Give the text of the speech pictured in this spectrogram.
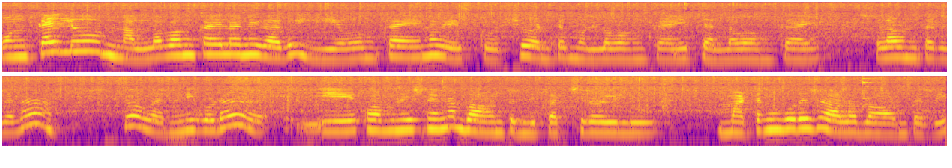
వంకాయలు నల్ల వంకాయలని కాదు ఏ వంకాయ అయినా వేసుకోవచ్చు. అంటే ముళ్ళ వంకాయ తెల్ల వంకాయ అలా ఉంటుంది కదా. సో అవన్నీ కూడా ఏ కాంబినేషన్ అయినా బాగుంటుంది. పచ్చి రొయ్యలు మటన్ కూడా చాలా బాగుంటుంది.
